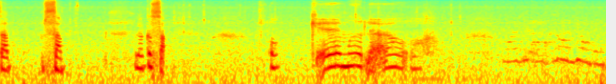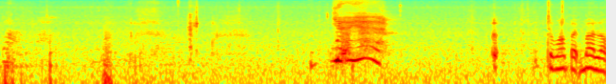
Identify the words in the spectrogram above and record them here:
สับสับแล้วก็สับ โอเค มืดแล้ว เย่เย่จะว่าไปบ้านเรา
